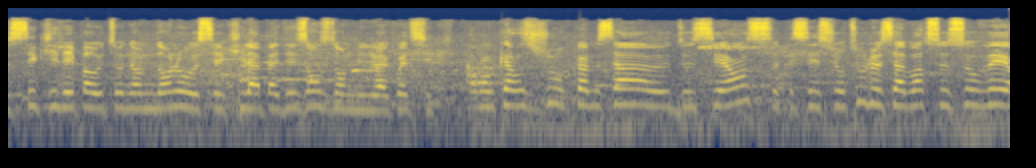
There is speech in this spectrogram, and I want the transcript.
c'est qu'il n'est pas autonome dans l'eau, c'est qu'il n'a pas d'aisance dans le milieu aquatique. En 15 jours comme ça de séance, c'est surtout le savoir se sauver.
